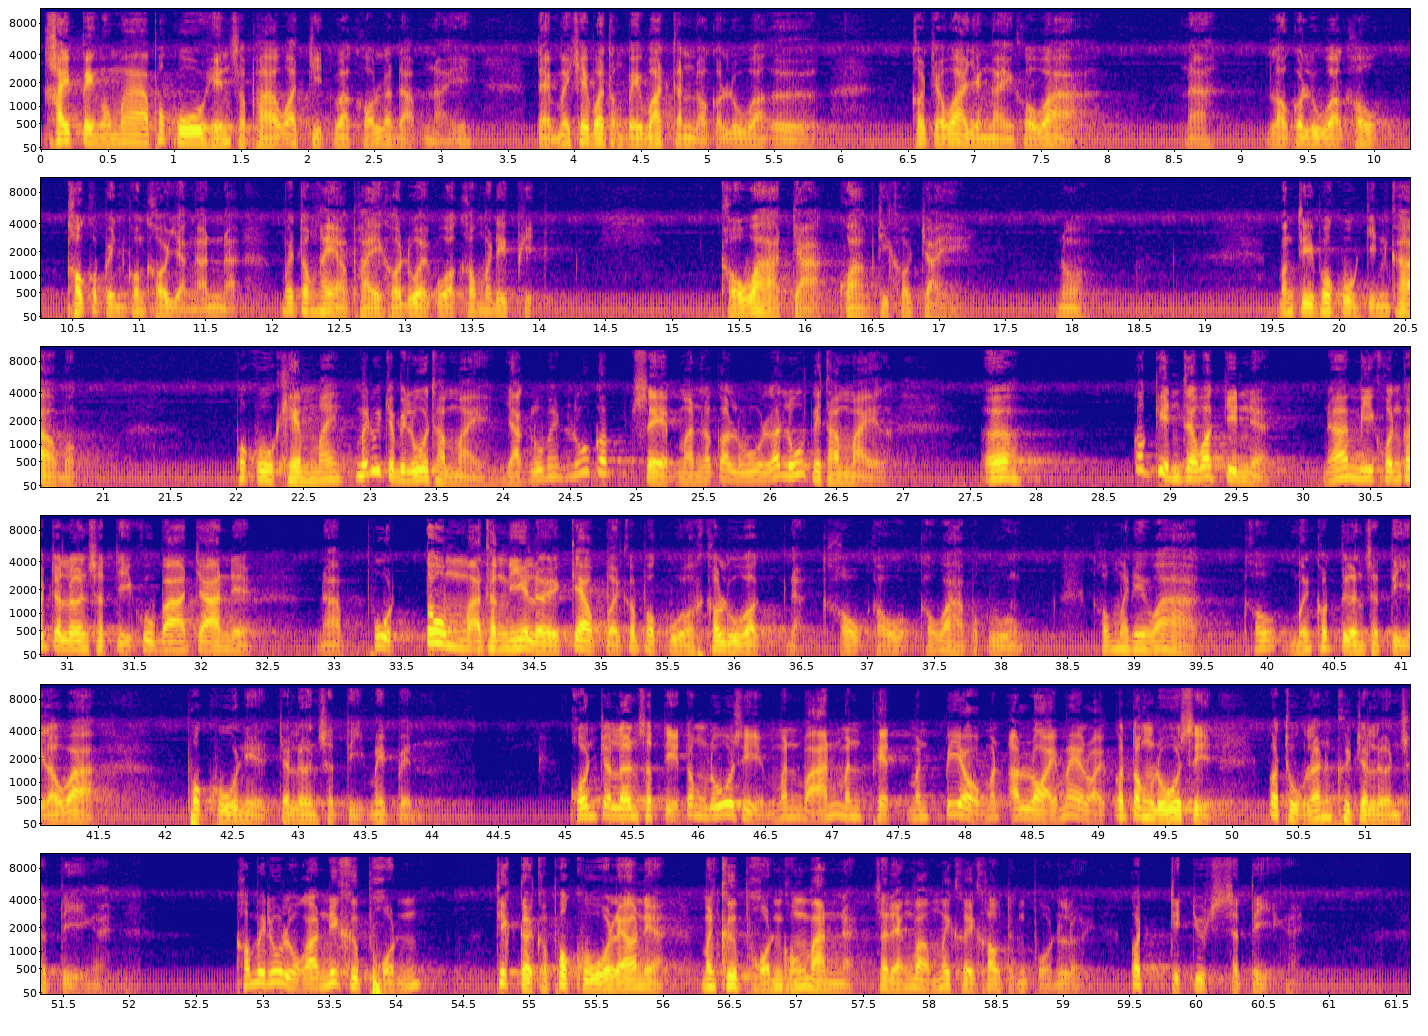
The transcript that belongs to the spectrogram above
ใครเป่งออกมาพ่อครูเห็นสภาวะจิตว่าเขาระดับไหน แต่ไม่ใช่ว่าต้องไปวัดกันหรอกก็รู้ว่า เออเขาจะว่ายังไงเขาว่านะเราก็รู้ว่าเขาเขาก็เป็นของเขาอย่างนั้นนะไม่ต้องให้อภัยเขาด้วย เพราะว่าเขาไม่ได้ผิด เขาว่าจากความที่เข้าใจ นาะบางทีพ่อครูกินข้าวบอกพ่อครูเค็มไหมไม่รู้จะไปรู้ทำไม อยากรู้ไหมรู้ก็เสพมันแล้วก็รู้แล้วรู้ไปทำไมล่ะเออ ก็กินแต่ว่ากินเนี่ยนะมีคนเขาเจริญสติครูบาอาจารย์เนี่ยนะพูดตุ้มมาทางนี้เลย แก้วเปิดก็พ่อครูเขารู้ว่าเนี่ยเขาเขาเขาว่าพ่อครูเขาไม่ได้ว่าเขาเหมือนเขาเตือนสติแล้วว่าพ่อครูเนี่ยเจริญสติไม่เป็น คนเจริญสติต้องรู้สิ มันหวานมันเผ็ดมันเปรี้ยว มันอร่อยไม่อร่อย ก็ต้องรู้สิ ก็ถูกแล้วนั่นคือเจริญสติไงเขาไม่รู้หรอกว่านี่คือผลที่เกิดกับพ่อครูแล้วเนี่ยมันคือผลของมันเนี่ยแสดงว่าไม่เคยเข้าถึงผลเลย ก็ติดอยู่สติไง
